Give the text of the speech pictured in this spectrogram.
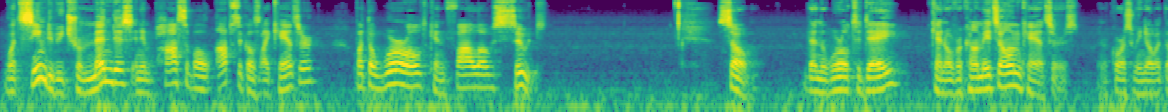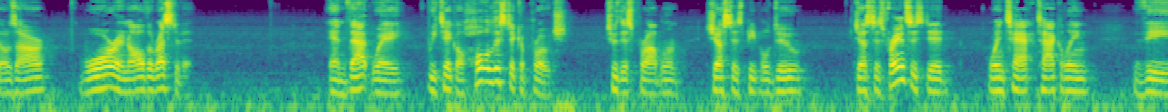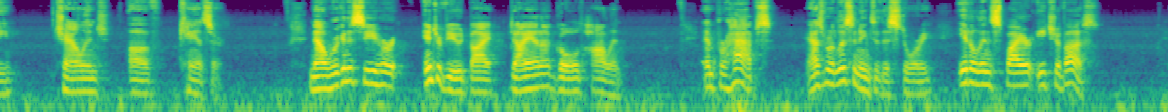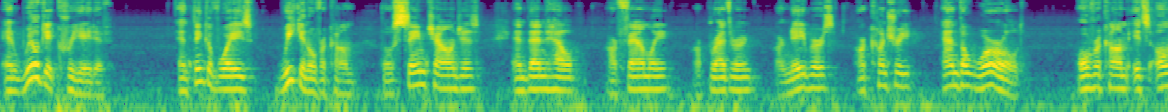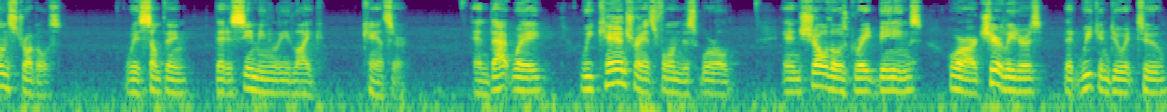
what seem to be tremendous and impossible obstacles like cancer, but the world can follow suit. So, then the world today can overcome its own cancers. And of course, we know what those are war and all the rest of it. And that way, we take a holistic approach to this problem, just as people do, just as Frances did when ta- tackling the challenge of cancer. Now we're going to see her interviewed by Diana Gold Holland. And perhaps, as we're listening to this story, it'll inspire each of us. And we'll get creative and think of ways we can overcome those same challenges and then help our family, our brethren, our neighbors, our country, and the world overcome its own struggles with something that is seemingly like cancer. And that way, we can transform this world and show those great beings who are our cheerleaders that we can do it too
